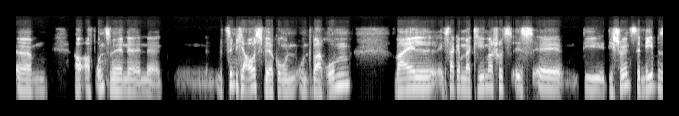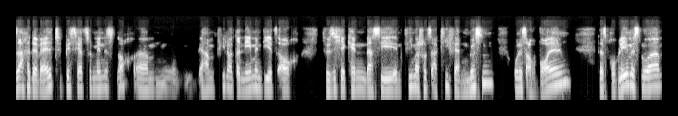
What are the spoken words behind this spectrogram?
ähm, auf uns eine, eine, eine, ziemliche Auswirkung. Und warum? Weil ich sage immer, Klimaschutz ist äh, die, die schönste Nebensache der Welt, bisher zumindest noch. Ähm, wir haben viele Unternehmen, die jetzt auch für sich erkennen, dass sie im Klimaschutz aktiv werden müssen und es auch wollen. Das Problem ist nur,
